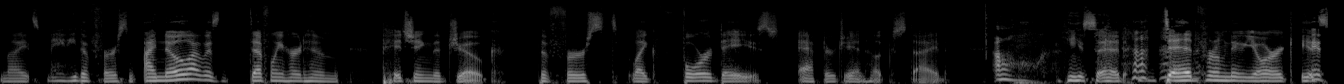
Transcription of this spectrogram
nights, maybe the first. I know I was definitely heard him pitching the joke the first like four days after Jan Hooks died. oh, He said, "Dead from New York, it's,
